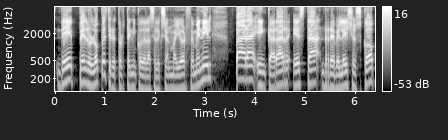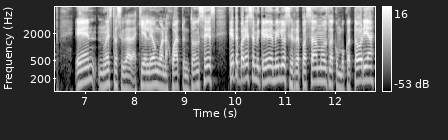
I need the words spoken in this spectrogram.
de Pedro López, director técnico de la selección mayor femenil, para encarar esta Revelations Cup en nuestra ciudad, aquí en León, Guanajuato. Entonces, ¿qué te parece, mi querido Emilio, si repasamos la convocatoria?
